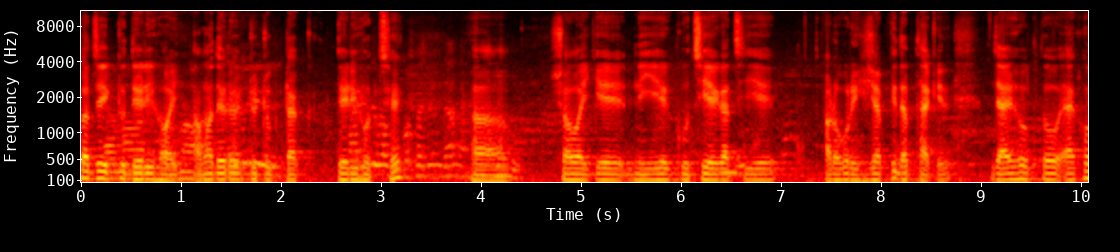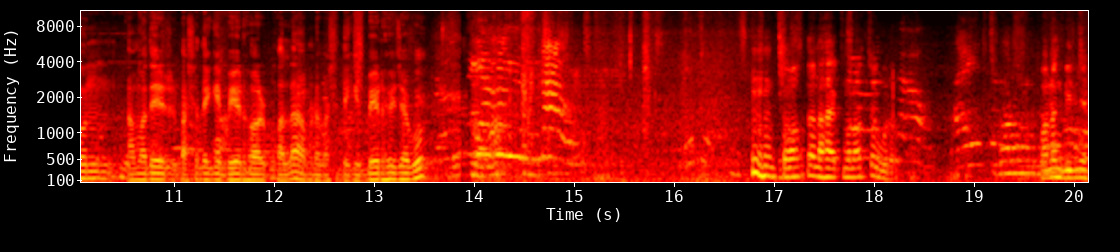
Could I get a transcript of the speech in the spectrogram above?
কাজে একটু দেরি হয়, আমাদেরও একটু টুকটাক দেরি হচ্ছে। সবাইকে নিয়ে গুছিয়ে গাছিয়ে আরও করে হিসাব কিতাব থাকে। যাই হোক তো এখন আমাদের বাসা থেকে বের হওয়ার পালা আমরা বাসা থেকে বের হয়ে যাব। তোমার তো নায়ক মনে হচ্ছে পুরো অনেক বিজনেস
